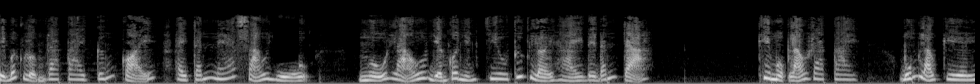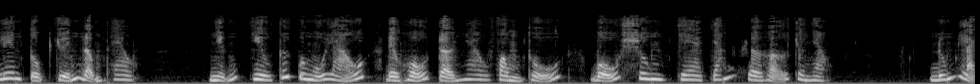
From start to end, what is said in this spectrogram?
thì bất luận ra tay cứng cỏi hay tránh né xảo dụ, ngũ lão vẫn có những chiêu thức lợi hại để đánh trả. Khi một lão ra tay, bốn lão kia liên tục chuyển động theo. Những chiêu thức của ngũ lão đều hỗ trợ nhau phòng thủ, bổ sung, che chắn sơ hở cho nhau. Đúng là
